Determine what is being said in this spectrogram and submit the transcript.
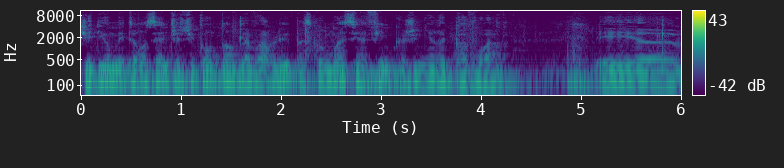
j'ai dit au metteur en scène, je suis content de l'avoir lu parce qu'au moins c'est un film que je n'irai pas voir. Et euh,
